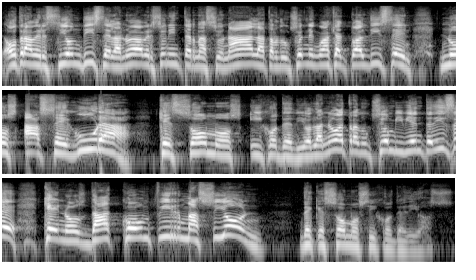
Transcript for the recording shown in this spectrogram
Otra versión dice, la nueva versión internacional, la traducción en lenguaje actual dicen, nos asegura que somos hijos de Dios. La nueva traducción viviente dice que nos da confirmación de que somos hijos de Dios.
